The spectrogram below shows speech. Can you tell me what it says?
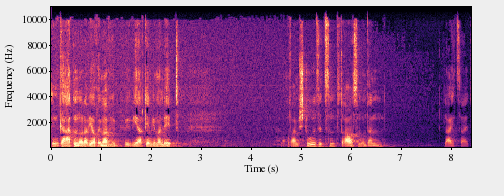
im Garten oder wie auch immer, je nachdem, wie man lebt, auf einem Stuhl sitzend draußen und dann gleichzeitig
